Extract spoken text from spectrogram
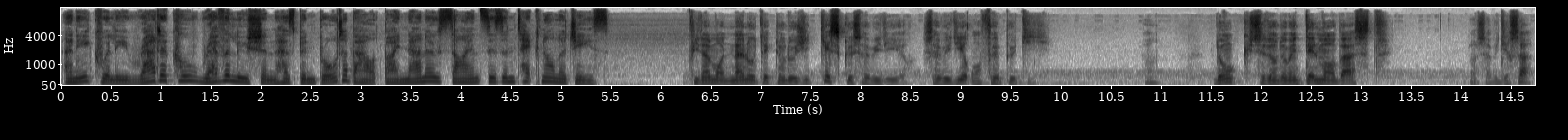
An equally radical revolution has been brought about by nanosciences and technologies. Finalement, nanotechnologie, qu'est-ce que ça veut dire Ça veut dire on fait petit. Donc, c'est un domaine tellement vaste. Ça veut dire ça.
